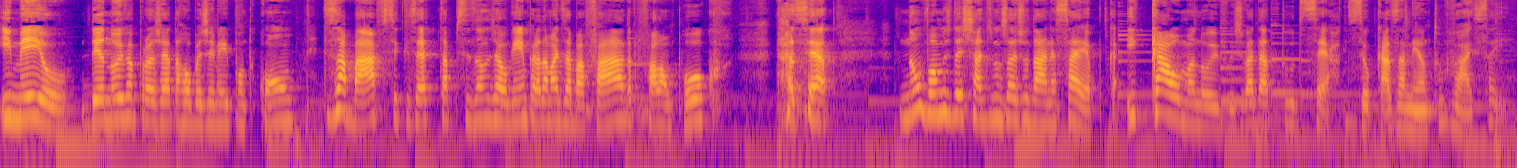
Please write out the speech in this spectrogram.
e-mail denoivaprojeto@gmail.com. Desabafe se quiser, tá precisando de alguém para dar uma desabafada, para falar um pouco, tá certo? Não vamos deixar de nos ajudar nessa época. E calma, noivos, vai dar tudo certo. Seu casamento vai sair.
